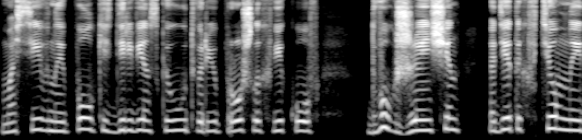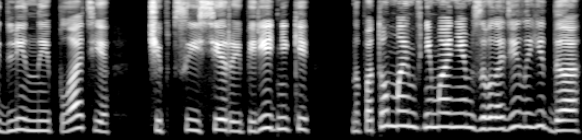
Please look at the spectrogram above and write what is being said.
массивные полки с деревенской утварью прошлых веков, двух женщин, одетых в темные длинные платья, чипцы и серые передники, но потом моим вниманием завладела еда,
